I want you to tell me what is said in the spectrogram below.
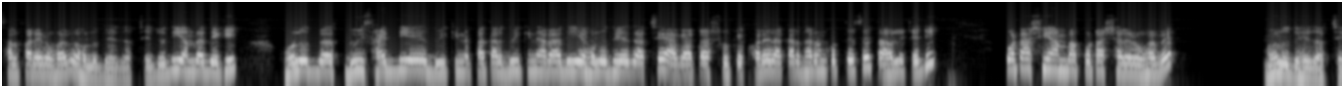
সালফারের অভাবে হলুদ হয়ে যাচ্ছে। যদি আমরা দেখি, হলুদ দুই সাইড দিয়ে, দুই কিনা, পাতার দুই কিনারা দিয়ে হলুদ হয়ে যাচ্ছে, আগাটা শুকে খড়ের আকার ধারণ করতেছে, তাহলে সেটি পটাশিয়াম বা পটাশ সারের অভাবে হলুদ হয়ে যাচ্ছে।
